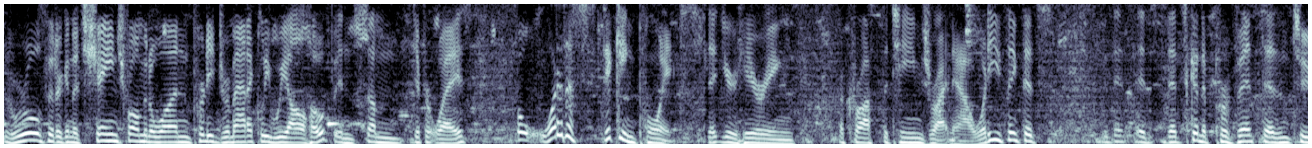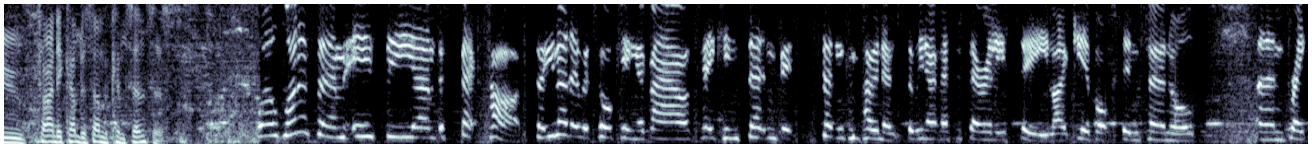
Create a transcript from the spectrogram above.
the rules that are going to change Formula One pretty dramatically. We all hope in some different ways. But what are the sticking points that you're hearing across the teams right now? What do you think that's that, that's going to prevent them to trying to come to some consensus? Well, one of them is the um, the spec parts. So you know they were talking about taking certain bits, certain components that we don't necessarily see, like gearbox internals and brake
